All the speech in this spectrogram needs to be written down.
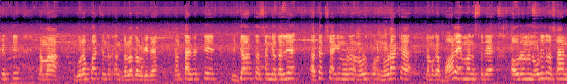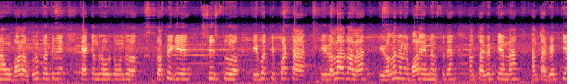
ಕೀರ್ತಿ ನಮ್ಮ ಗುರಪ್ಪ ಚಂದ್ರಕಾಂತ್ ಬೆಲ್ಲದವ್ರಿಗಿದೆ ಅಂಥ ವ್ಯಕ್ತಿ ವಿದ್ಯಾರ್ಥಿ ಸಂಘದಲ್ಲಿ ಅಧ್ಯಕ್ಷರಾಗಿ ನೋಡ, ನೋಡ್ಕೊ, ನೋಡಾಕ ನಮಗೆ ಭಾಳ ಹೆಮ್ಮೆ ಅನ್ನಿಸ್ತದೆ ಅವರನ್ನು ನೋಡಿದ್ರೆ ಸಹ ನಾವು ಭಾಳ ಹುರುಪೇತೀವಿ ಯಾಕಂದ್ರೆ ಅವ್ರದ್ದು ಒಂದು ತಪ್ಪಿಗೆ ಶಿಸ್ತು ಇವತ್ತಿ ಪಟ್ಟ, ಇವೆಲ್ಲ ಅದಲ್ಲ. ಇವೆಲ್ಲ ನನಗೆ ಭಾಳ ಹೆಮ್ಮೆ ಅನಿಸ್ತದೆ. ಅಂಥ ವ್ಯಕ್ತಿಯನ್ನು, ಅಂಥ ವ್ಯಕ್ತಿಯ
